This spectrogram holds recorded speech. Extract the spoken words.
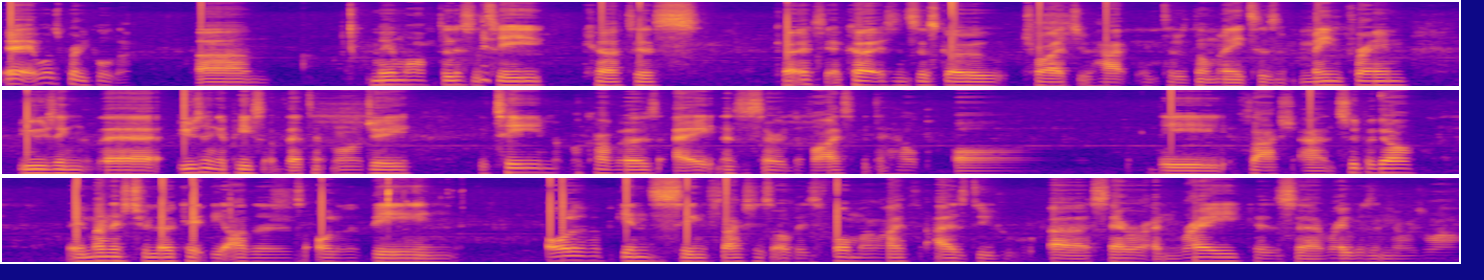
It, it was pretty cool though. Um, meanwhile, Felicity, Curtis, Curtis, yeah, Curtis and Cisco try to hack into the Dominator's mainframe using their using a piece of their technology. The team recovers a necessary device with the help of the Flash and Supergirl. They manage to locate the others. Oliver being Oliver begins seeing flashes of his former life, as do uh, Sara and Ray, because uh, Ray was in there as well.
